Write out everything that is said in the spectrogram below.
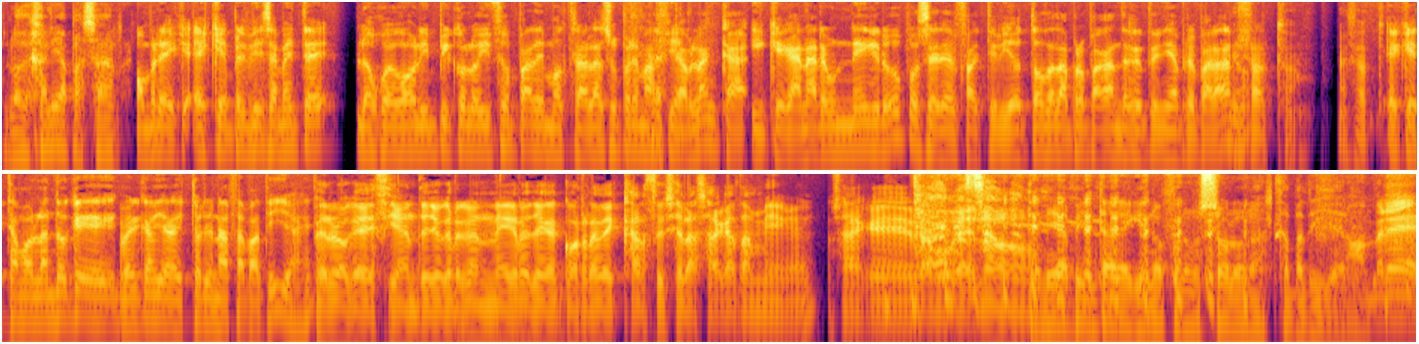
Lo dejaría pasar. Hombre, es que- es que precisamente los Juegos Olímpicos lo hizo para demostrar la supremacía blanca y que ganara un negro, pues se le fastidió toda la propaganda que tenía preparada, ¿no? Exacto, exacto. Es que estamos hablando que haber cambiado la historia en unas zapatillas, ¿eh? Pero lo que decía antes, yo creo que el negro llega a correr descalzo y se la saca también, ¿eh? O sea que, vamos, que no... Tenía pinta de que no fueron solo las zapatillas. ¿no? Hombre,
